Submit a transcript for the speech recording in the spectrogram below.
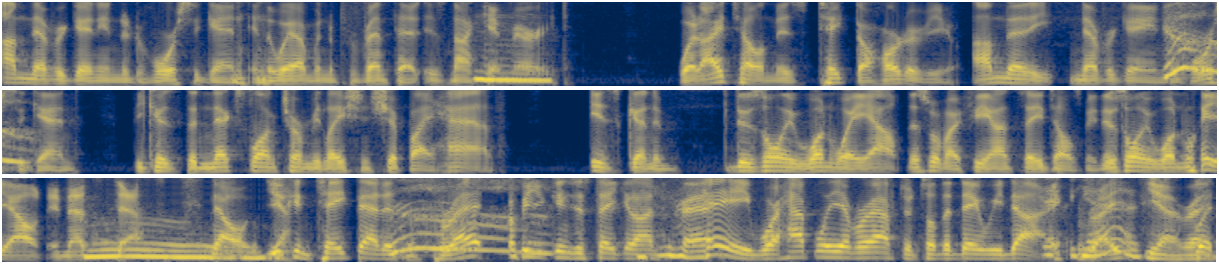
I'm never getting a divorce again. And the way I'm going to prevent that is not get Mhm. married. What I tell them is take the harder view. I'm ne- never getting a divorce again because the next long term relationship I have is going to, there's only one way out. This is what my fiance tells me. There's only one way out, and that's death. Now, you Yeah. can take that as a threat, or you can just take it on, Right. hey, we're happily ever after till the day we die, right? Yes. Yeah, right.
